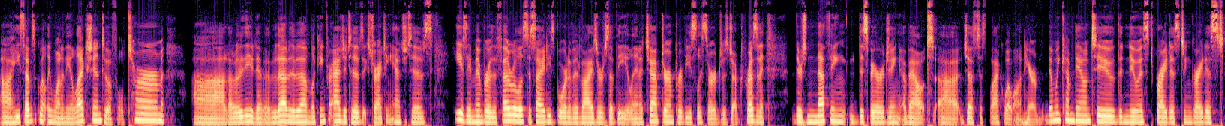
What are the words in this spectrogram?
Uh, he subsequently won in the election to a full term. Uh, blah, blah, blah, I'm looking for adjectives, extracting adjectives. He is a member of the Federalist Society's Board of Advisors of the Atlanta chapter and previously served as chapter president. There's nothing disparaging about uh, Justice Blackwell on here. Then we come down to the newest, brightest, and greatest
